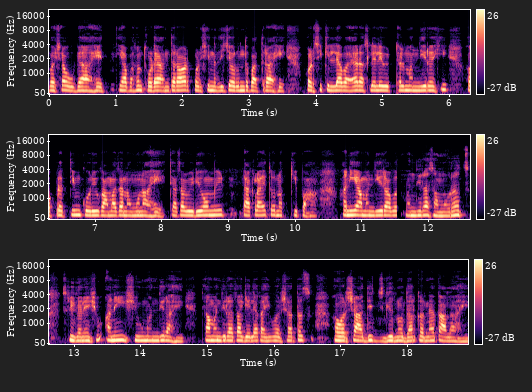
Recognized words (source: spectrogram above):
बशा उभ्या आहेत यापासून थोड्या अंतरावर पळशी नदीचे अरुंद पात्र आहे. पळशी किल्ल्याबाहेर असलेले विठ्ठल मंदिरही अप्रतिम कोरीव कामाचा नमुना आहे. त्याचा व्हिडिओ मी टाकला आहे तो नक्की पहा. आणि या मंदिरावर मंदिरासमोरच श्री गणेश आणि शिव मंदिर आहे. त्या मंदिराचा गेल्या काही वर्षात सातच वर्षाआधीच जीर्णोद्धार करण्यात आला आहे.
